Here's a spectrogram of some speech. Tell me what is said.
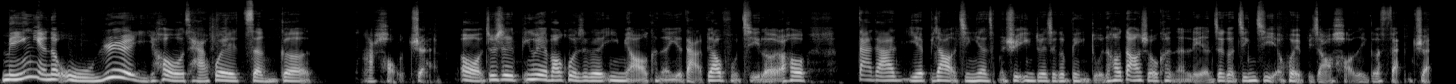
明年的五月以后才会整个大好转。哦，就是因为包括这个疫苗可能也打得比较普及了，然后大家也比较有经验怎么去应对这个病毒，然后到时候可能连这个经济也会比较好的一个反转。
